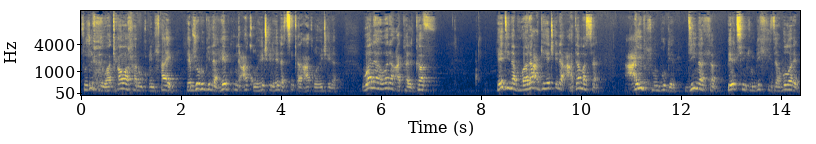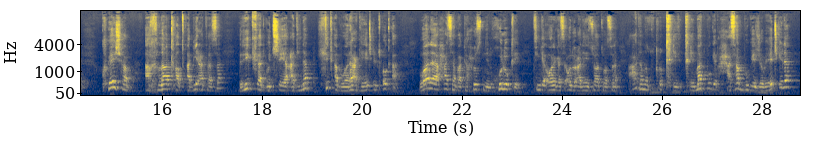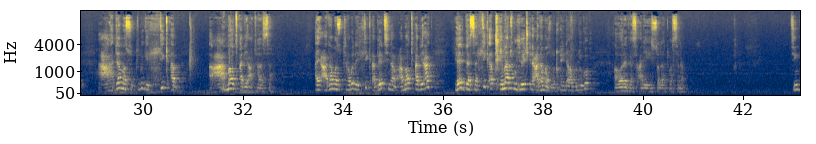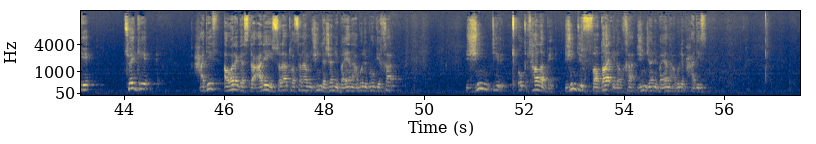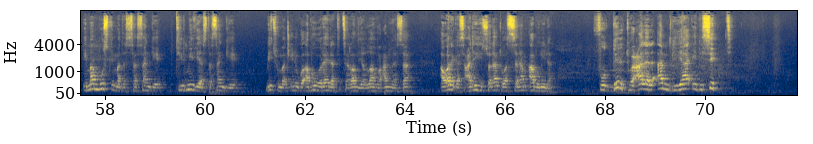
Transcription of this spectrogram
توجد واقعوا حروق انتهي هبجو بقيلا هب عقله هيك إلى. هذا سكر عقله هيك إلى. ولا ورع كالكف بوجب دينا ثب بيرتين ثم بيخي زابولارب كويش هم أخلاق الطبيعة هسا ريكات قد شيء عدينا ثك أبورع هيك التوكا ولا حسبك حسن الخلق تنجي أورجا سأولو عليه الصلاة والسلام عدم تطلق قيمات بوجب حسب بوجب جو هيك إلى عدم سطبق ثك أب عمل طبيعة هسا أي عدم سطبق ثك أبيتنا عمل طبيعة هل ده دستك القيمات وجهك إن عدم أزود لين أقول لكم أورجس عليه الصلاة والسلام. تنجي تيجي حديث أورجس عليه الصلاة والسلام جند جاني بيان هبودي بوغي خا. جندير توك طلبي. جندر فضائل الخا. جند جاني بيان هبودي بحديث. إمام مسلم دستسانجي ترمذي استسانجي بيتم بجينو أبو هريرة رضي الله عنه يسا. أورجس عليه الصلاة والسلام أبو نيلا فضلت على الأنبياء بست.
